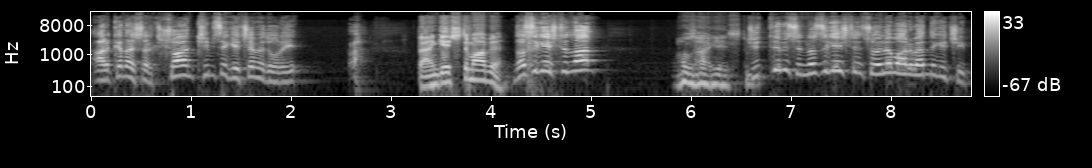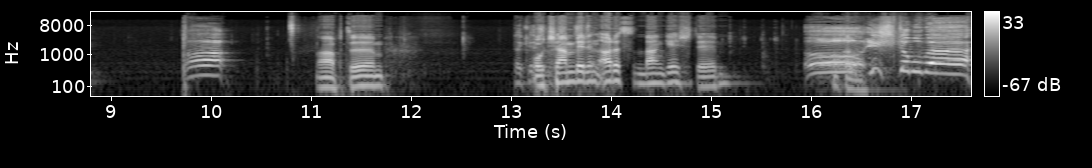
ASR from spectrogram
Arkadaşlar şu an kimse geçemedi orayı. Ben geçtim abi. Nasıl geçtin lan? Vallahi geçtim. Ciddi misin? Nasıl geçtin? Söyle bari ben de geçeyim. Aa. Ne yaptım? Ne O çemberin arasından geçtim. Oo, işte bu be.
